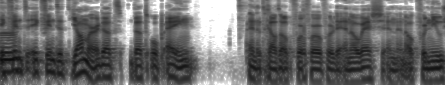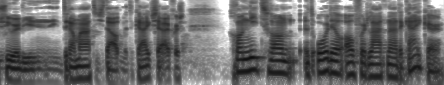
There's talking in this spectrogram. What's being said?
Ik, vind, ik vind het jammer dat, dat op één, en dat geldt ook voor, voor, voor de NOS en, en ook voor Nieuwsuur, die, die dramatisch daalt met de kijkcijfers, gewoon niet gewoon het oordeel over laat naar de kijker.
